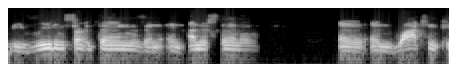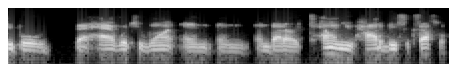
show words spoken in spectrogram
be reading certain things and, and understanding and, and watching people that have what you want and and and that are telling you how to be successful.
